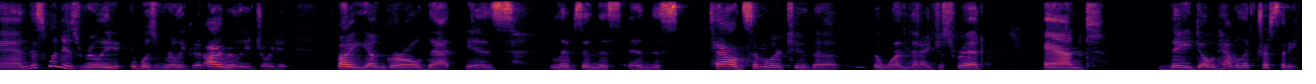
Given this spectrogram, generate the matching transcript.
And this one is really it was really good. I really enjoyed it. It's about a young girl that is lives in this in this town similar to the the one that I just read and they don't have electricity.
